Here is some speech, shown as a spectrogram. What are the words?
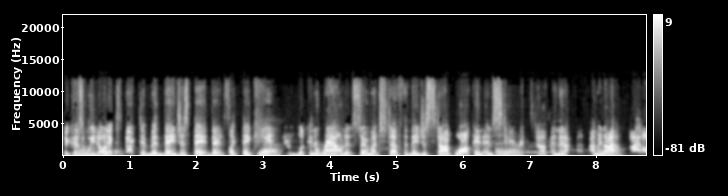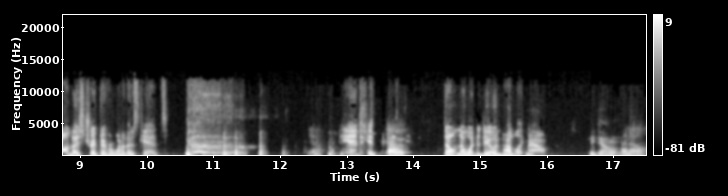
because Wow, we don't okay. expect it. But they just they they're it's like they can't. Yeah. They're looking around at so much stuff that they just stop walking and stare at stuff. And then I mean I Yeah. I almost tripped over one of those kids, yeah. and it Yeah, we- don't know what to do in public now. they don't. I know.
